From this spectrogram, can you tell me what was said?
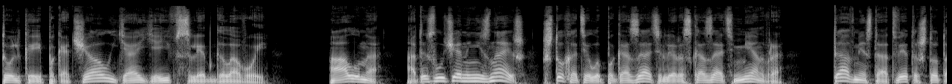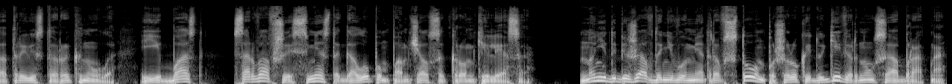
Только и покачал я ей вслед головой. «Алуна, а ты случайно не знаешь, что хотела показать или рассказать Менвра?» Та вместо ответа что-то отрывисто рыкнула, и Баст, сорвавшись с места, галопом помчался к кромке леса. Но не добежав до него метров сто, он по широкой дуге вернулся обратно.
